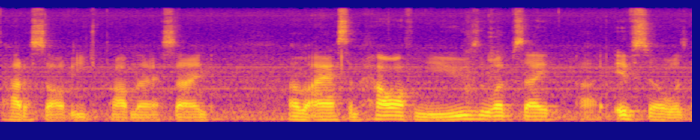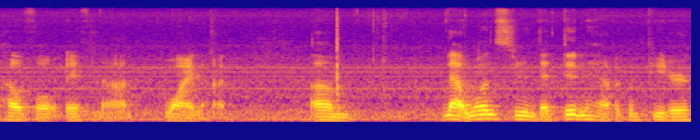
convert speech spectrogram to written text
of how to solve each problem that I assigned. Um, I asked them how often you use the website. Uh, if so, was helpful? If not, why not? Um, that one student that didn't have a computer,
